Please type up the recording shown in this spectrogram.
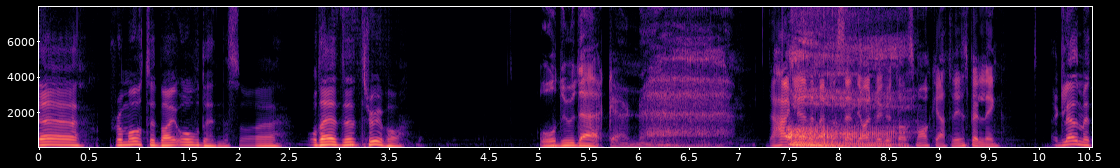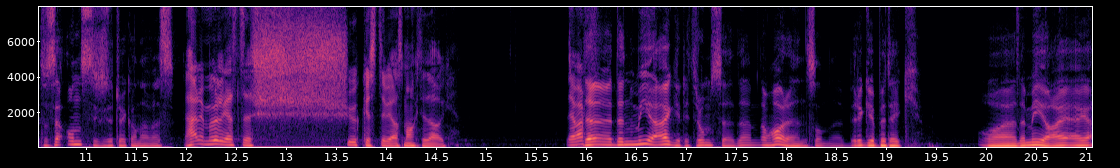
Det er promoted by Odin, så, eh, og det, det tror jeg på. Å, du dækeren. Det her gleder jeg meg til å se de andre guttene smake etter innspilling. Jeg gleder meg til å se ansiktsuttrykkene deres. Det her er muligens det sjukeste vi har smakt i dag. Det er Det, det er mye Eger i Tromsø. De, de har en sånn eh, bryggebutikk. Og eh, det er mye e- e-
